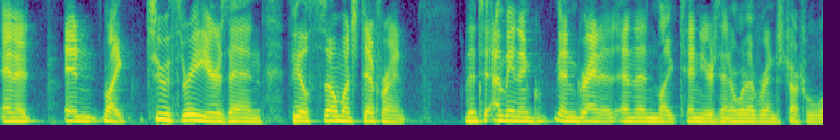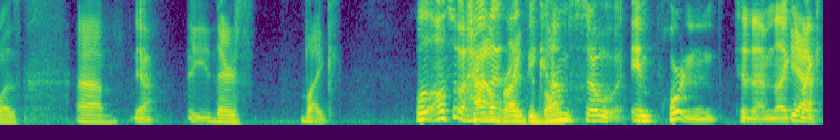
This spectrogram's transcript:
and it and like two three years in feels so much different. than t- I mean, and, and granted, and then like ten years in or whatever Indestructible was, um, yeah. there's like Well, also how that like becomes so important to them. Like, Yeah. like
